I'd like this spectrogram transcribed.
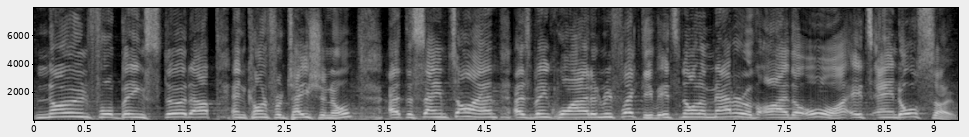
known for being stirred up and confrontational at the same time as being quiet and reflective. It's not a matter of either or, it's and also.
